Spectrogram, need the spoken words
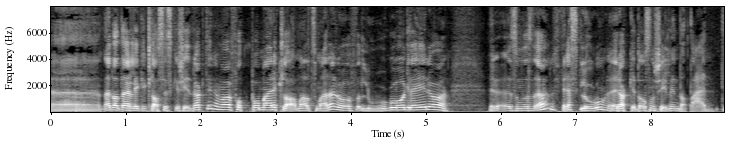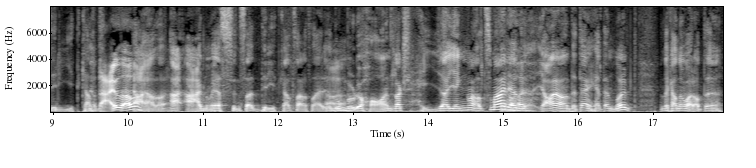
Eh, nei, dette er ikke klassiske skidrakter. De har fått på med reklame og alt som er her. Og logo og greier. Og, eh, som det, ja, Fresk logo. Rakketåsen skilin. Dette er dritkaldt. Det er jo det, da. Ja, ja, det er, er det noe jeg syns er dritkaldt, så er dette der. De burde jo ha en slags heiagjeng og alt som er. Ja, ja. Ja, dette er helt enormt. Men det kan jo være at uh,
